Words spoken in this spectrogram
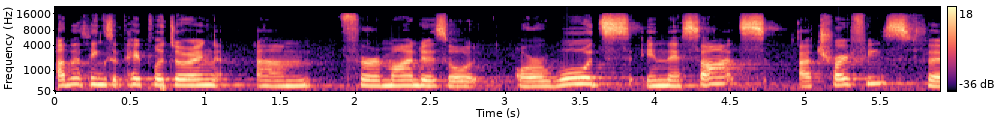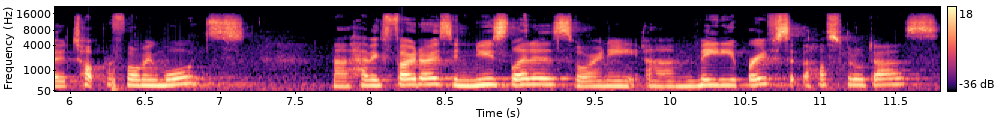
Other things that people are doing um, for reminders or, or awards in their sites are trophies for top performing wards, uh, having photos in newsletters or any um, media briefs that the hospital does.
